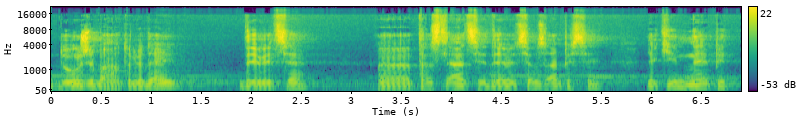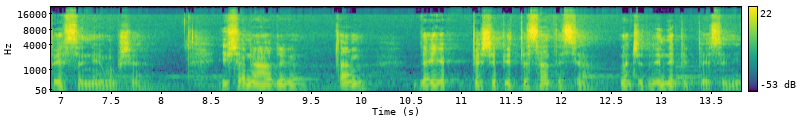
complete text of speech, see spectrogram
дуже багато людей дивиться е, трансляції, дивиться в записі, які не підписані взагалі. І ще нагадую, там, де є пише підписатися, значить ви не підписані.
